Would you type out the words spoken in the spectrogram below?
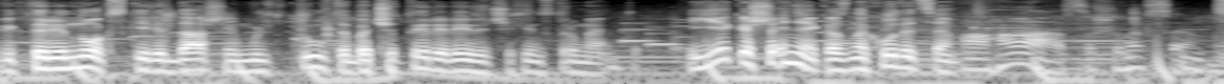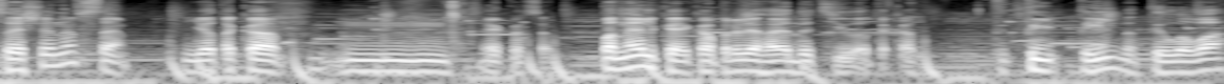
Victorinox, Кірідаші, Multitool, тебе чотири ріжучих інструменти. І є кишеня, яка знаходиться Ага, це ще не все. Це ще не все. Є така м, як оце, панелька, яка прилягає до тіла, така ти- ти- тильна, тилова.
